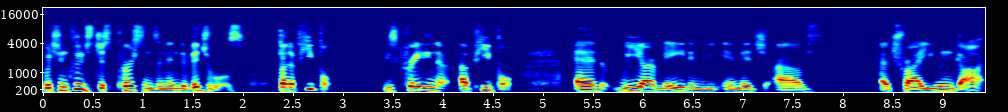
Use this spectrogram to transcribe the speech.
which includes just persons and individuals, but a people. He's creating a, a people. And we are made in the image of a triune God.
